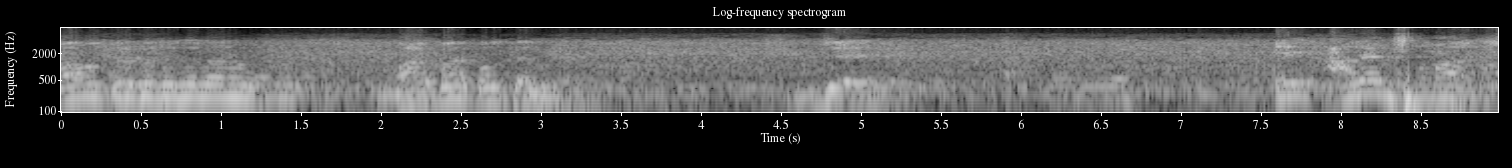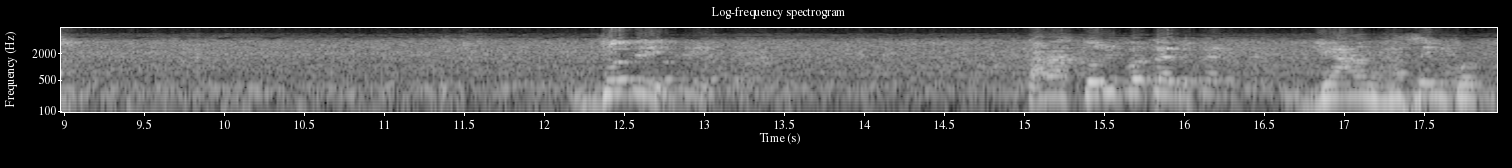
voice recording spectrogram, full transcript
কথা যেন বারবার বলতেন যে এই আলেম সমাজ যদি তারা তরিকতের জ্ঞান হাসিল করত,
